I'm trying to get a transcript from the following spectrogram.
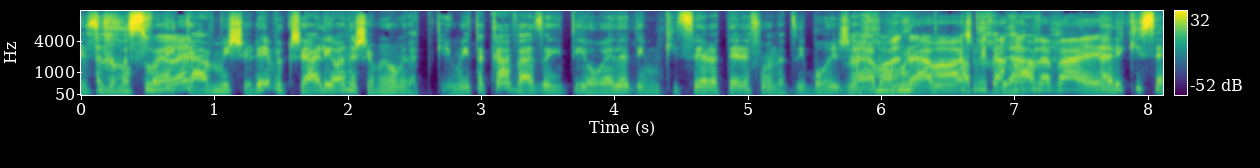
איזה אז הם עשו לי חופרת. קו משלי, וכשהיה לי עונש הם היו מנתקים לי את הקו, ואז הייתי יורדת עם כיסא לטלפון הציבורי שהיה נכון, מול זה היה ממש מתחת. לבית. היה לי כיסא,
